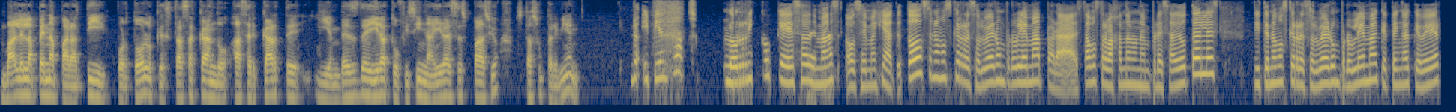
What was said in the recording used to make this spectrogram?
vale la pena para ti, por todo lo que estás sacando, acercarte y en vez de ir a tu oficina, ir a ese espacio, está súper bien. No, y piensa lo rico que es además, o sea, imagínate, todos tenemos que resolver un problema para, estamos trabajando en una empresa de hoteles y tenemos que resolver un problema que tenga que ver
